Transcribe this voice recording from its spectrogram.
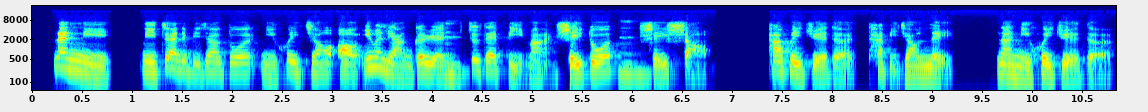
那你你赚的比较多，你会骄傲，因为两个人就在比嘛，嗯、谁多谁少，他会觉得他比较累，那你会觉得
